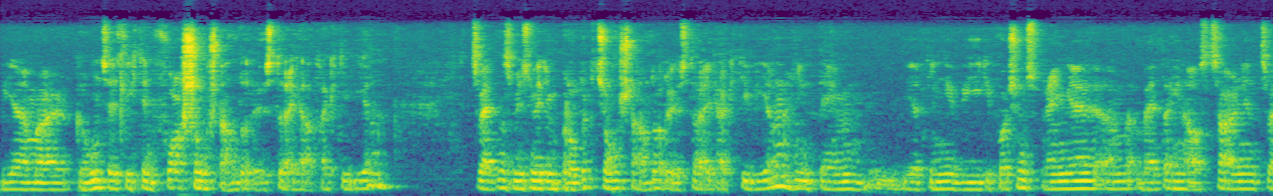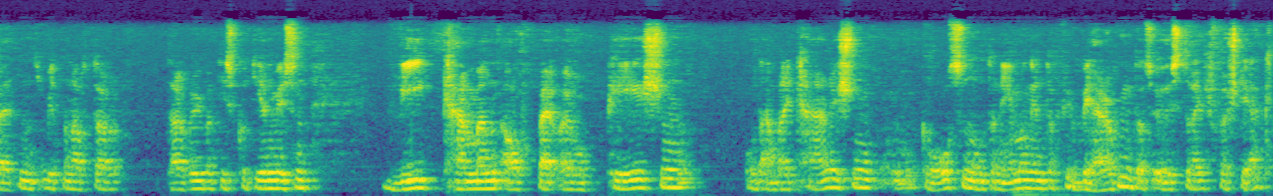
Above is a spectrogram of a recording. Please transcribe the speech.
wir mal grundsätzlich den Forschungsstandort Österreich attraktivieren. Zweitens müssen wir den Produktionsstandort Österreich aktivieren, indem wir Dinge wie die Forschungsprämie ähm, weiterhin auszahlen. Zweitens wird man auch da, darüber diskutieren müssen, wie kann man auch bei europäischen oder amerikanischen großen Unternehmungen dafür werben, dass Österreich verstärkt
